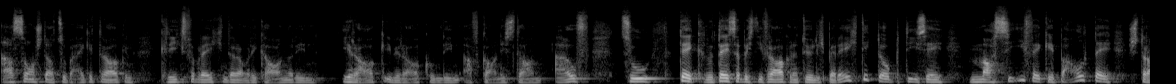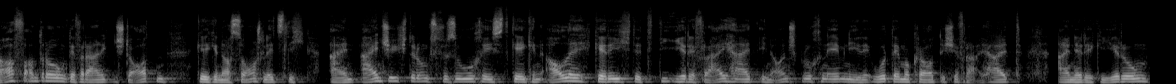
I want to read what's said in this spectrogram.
Assange dazu beigetragen, Kriegsverbrechen der Amerikanerin Irak, im Irak und in Afghanistan aufzudecken. Und deshalb ist die Frage natürlich berechtigt, ob diese massive, geballte Strafandrohung der Vereinigten Staaten gegen Assange letztlich ein Einschüchterungsversuch ist, gegen alle gerichtet, die ihre Freiheit in Anspruch nehmen, ihre urdemokratische Freiheit, eine Regierung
